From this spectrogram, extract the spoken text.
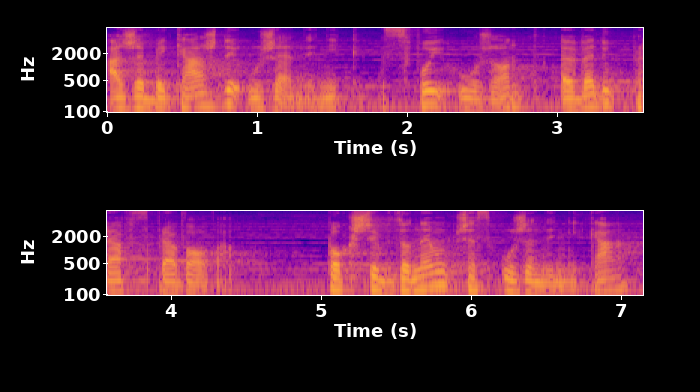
ażeby każdy urzędnik swój urząd według praw sprawował. Pokrzywdzonemu przez urzędnika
